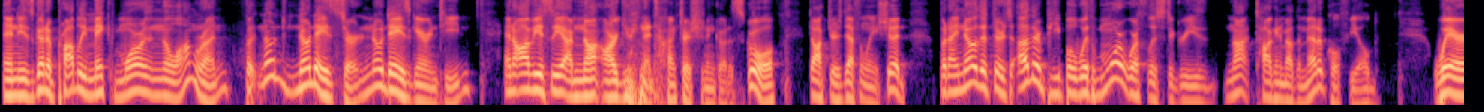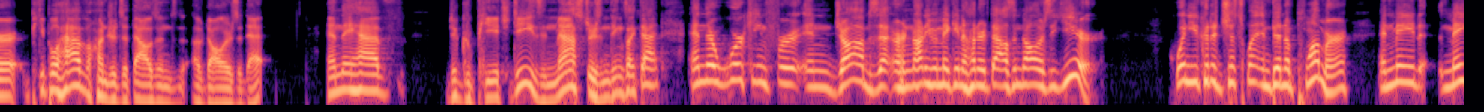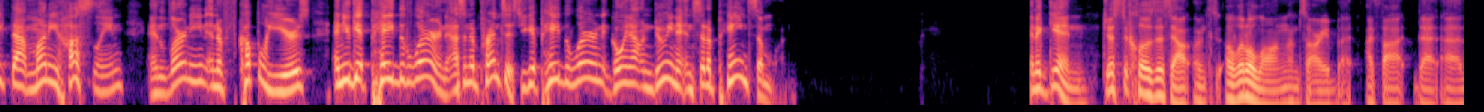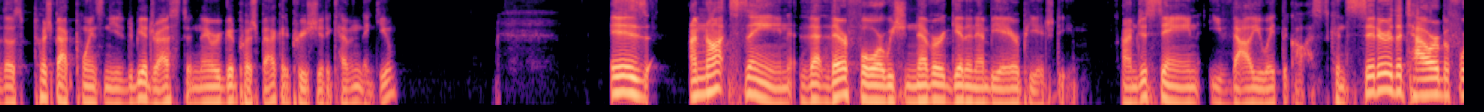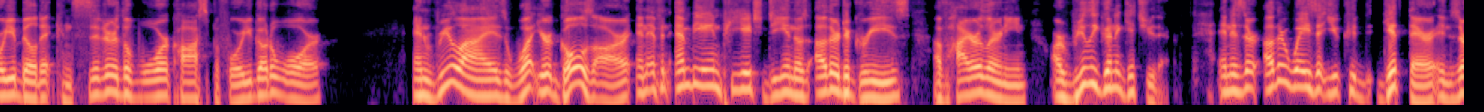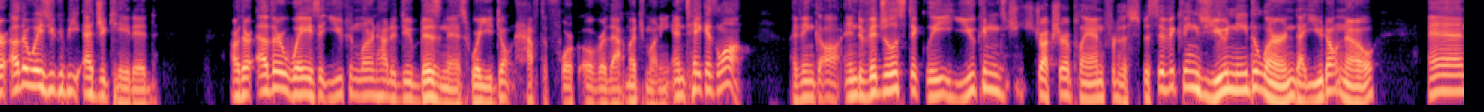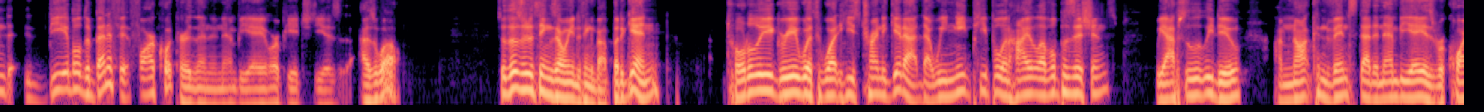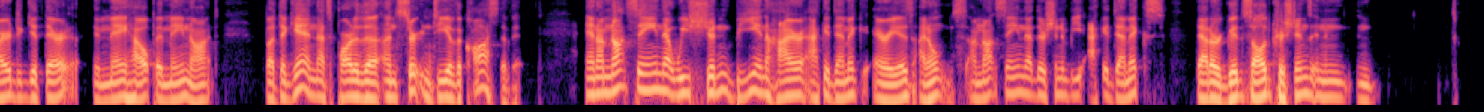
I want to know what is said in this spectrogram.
and he's going to probably make more in the long run. But no, no day is certain. No day is guaranteed. And obviously, I'm not arguing that doctors shouldn't go to school. Doctors definitely should. But I know that there's other people with more worthless degrees, not talking about the medical field, where people have hundreds of thousands of dollars of debt and they have degree PhDs and masters and things like that. And they're working for in jobs that are not even making $100,000 a year. When you could have just went and been a plumber and made make that money hustling and learning in a couple years and you get paid to learn as an apprentice. You get paid to learn going out and doing it instead of paying someone. And again, just to close this out, it's a little long. I'm sorry, but I thought that uh, those pushback points needed to be addressed, and they were good pushback. I appreciate it, Kevin. Thank you. Is I'm not saying that therefore we should never get an MBA or PhD. I'm just saying evaluate the cost. Consider the tower before you build it. Consider the war cost before you go to war and realize what your goals are. And if an MBA and PhD and those other degrees of higher learning are really going to get you there. And is there other ways that you could get there? And is there other ways you could be educated? Are there other ways that you can learn how to do business where you don't have to fork over that much money and take as long? I think uh, individualistically, you can structure a plan for the specific things you need to learn that you don't know and be able to benefit far quicker than an MBA or PhD as, as well. So, those are the things I want you to think about. But again, totally agree with what he's trying to get at that we need people in high level positions. We absolutely do. I'm not convinced that an MBA is required to get there. It may help, it may not. But again, that's part of the uncertainty of the cost of it. And I'm not saying that we shouldn't be in higher academic areas. I don't I'm not saying that there shouldn't be academics that are good solid Christians and, and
